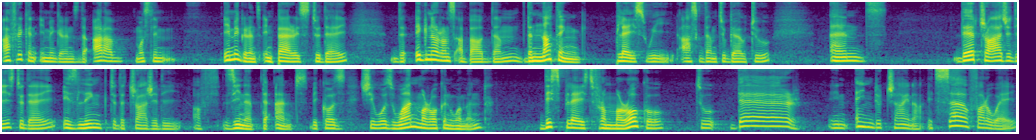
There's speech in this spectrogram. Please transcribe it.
African immigrants, the Arab Muslim immigrants in Paris today, the ignorance about them, the nothing place we ask them to go to, and their tragedies today is linked to the tragedy of Zineb, the aunt, because she was one Moroccan woman displaced from Morocco to there in Indochina. It's so far away.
